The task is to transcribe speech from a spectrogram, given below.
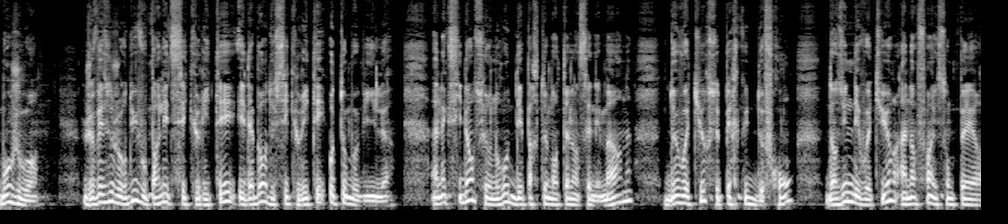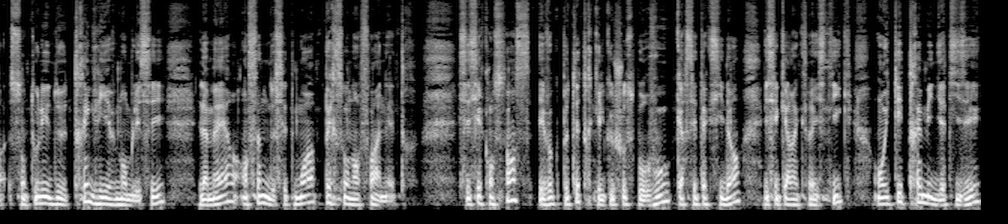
Bonjour. Je vais aujourd'hui vous parler de sécurité et d'abord de sécurité automobile. Un accident sur une route départementale en Seine-et-Marne, deux voitures se percutent de front. Dans une des voitures, un enfant et son père sont tous les deux très grièvement blessés. La mère, enceinte de 7 mois, perd son enfant à naître. Ces circonstances évoquent peut-être quelque chose pour vous, car cet accident et ses caractéristiques ont été très médiatisés,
